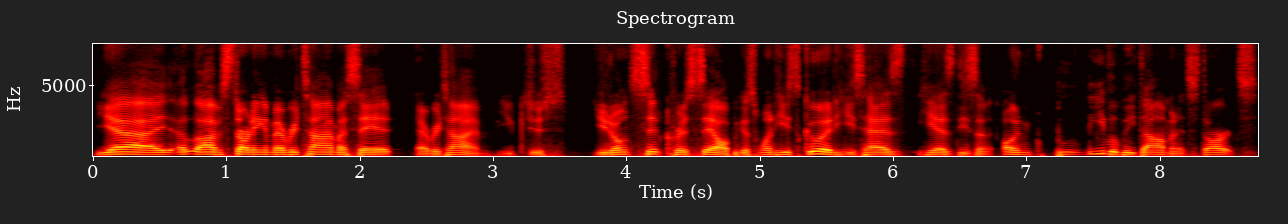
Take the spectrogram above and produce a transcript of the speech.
Yeah, I, I'm starting him every time. I say it every time. You just you don't sit Chris Sale because when he's good, he's has he has these uh, unbelievably dominant starts.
